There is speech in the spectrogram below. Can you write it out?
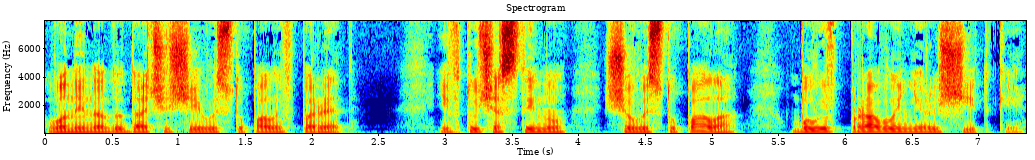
Вони на додачу ще й виступали вперед, і в ту частину, що виступала, були вправлені решітки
